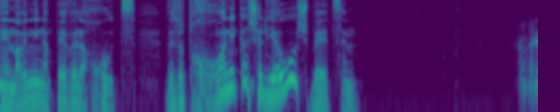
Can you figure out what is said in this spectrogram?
נאמרים מן הפה ולחוץ. וזאת כרוניקה של ייאוש בעצם. אבל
